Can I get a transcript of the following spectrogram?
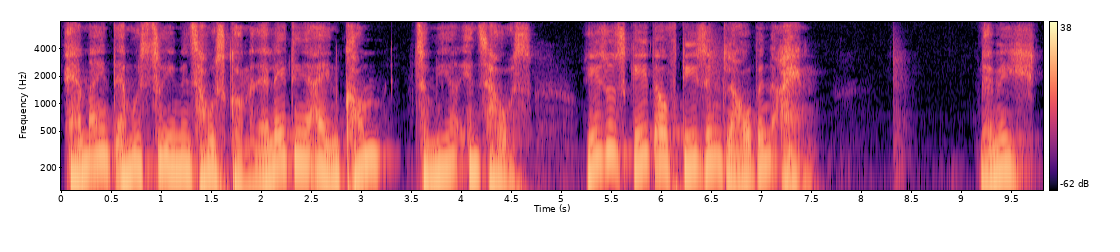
Er meint, er muss zu ihm ins Haus kommen. Er lädt ihn ein, komm zu mir ins Haus. Jesus geht auf diesen Glauben ein. Nämlich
